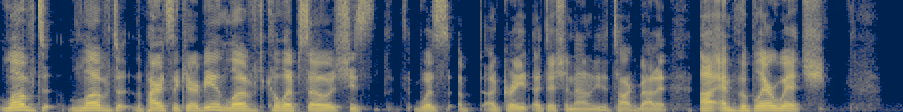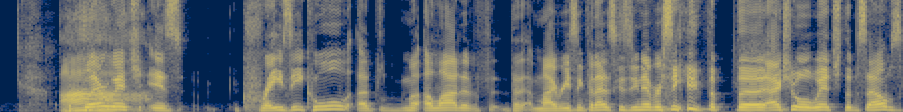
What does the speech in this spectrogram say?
loved loved the Pirates of the Caribbean. Loved Calypso. She's was a, a great addition. I don't need to talk about it. Uh, and the Blair Witch. The Blair Witch is crazy cool. A lot of the, my reasoning for that is because you never see the the actual witch themselves,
